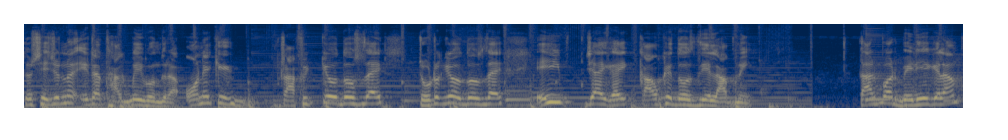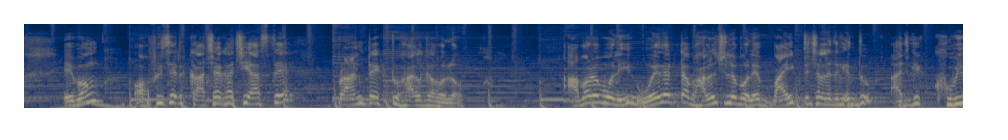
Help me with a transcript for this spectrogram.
তো সেই জন্য এটা থাকবেই বন্ধুরা। অনেকে ট্রাফিককেও দোষ দেয়, টোটোকেও দোষ দেয়। এই জায়গায় কাউকে দোষ দিয়ে লাভ নেই। তারপর বেরিয়ে গেলাম এবং অফিসের কাছাকাছি আসতে প্রাণটা একটু হালকা হলো। আবারও বলি ওয়েদারটা ভালো ছিল বলে বাইকটা চালাতে কিন্তু আজকে খুবই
